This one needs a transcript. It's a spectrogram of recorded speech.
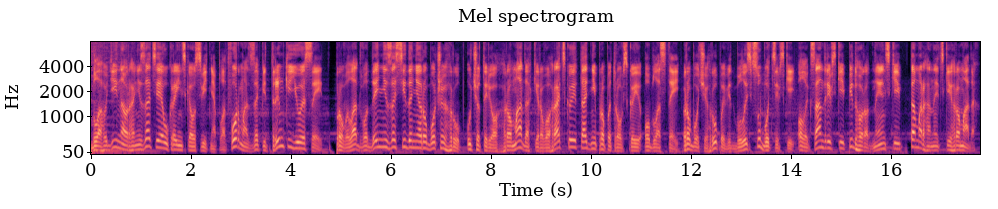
Благодійна організація Українська освітня платформа за підтримки USAID провела дводенні засідання робочих груп у чотирьох громадах Кіровоградської та Дніпропетровської областей. Робочі групи відбулись в Суботцівській, Олександрівській, Підгородненській та Марганецькій громадах.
